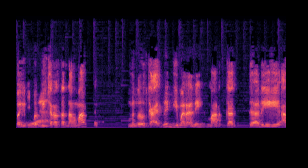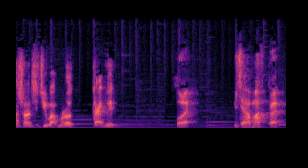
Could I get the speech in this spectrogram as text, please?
bagi yeah. berbicara tentang market, menurut Kak Edwin gimana nih market dari asuransi jiwa menurut Kak Edwin? Boleh. Bicara market,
